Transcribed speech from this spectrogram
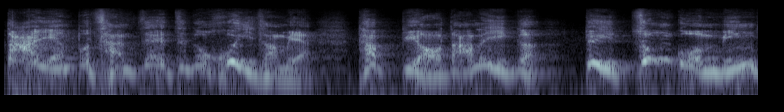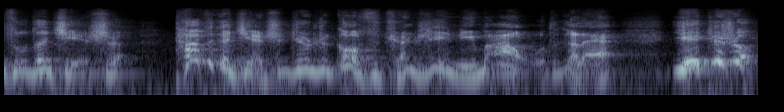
大言不惭，在这个会议上面，他表达了一个对中国民主的解释。他这个解释就是告诉全世界，你们按我这个来，也就是说，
